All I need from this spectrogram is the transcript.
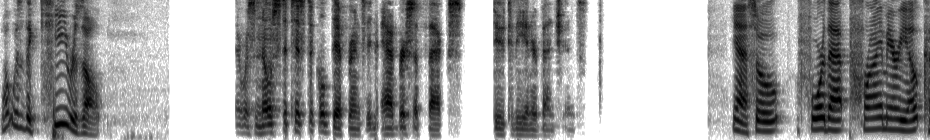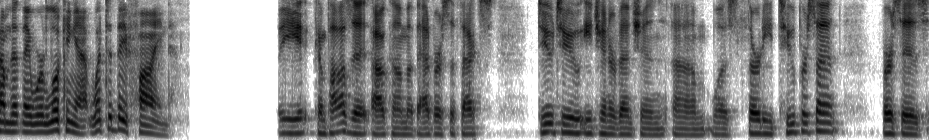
What was the key result? There was no statistical difference in adverse effects due to the interventions. Yeah, so for that primary outcome that they were looking at, what did they find? The composite outcome of adverse effects due to each intervention um, was 32% versus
